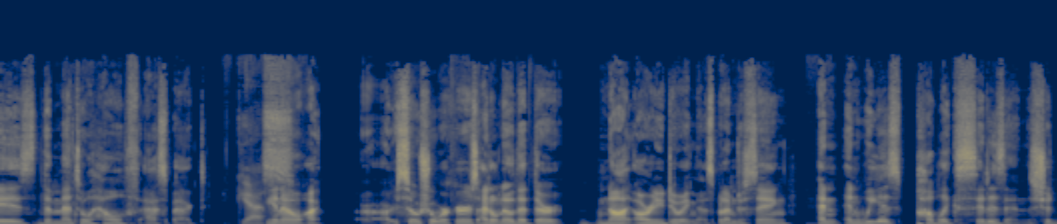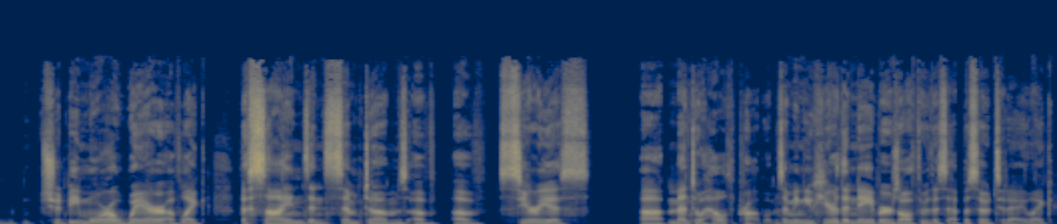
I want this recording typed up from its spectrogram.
is the mental health aspect. Yes. You know, I our social workers, I don't know that they're not already doing this, but I'm just saying and and we as public citizens should should be more aware of like the signs and symptoms of of serious uh, mental health problems. I mean, you hear the neighbors all through this episode today, like,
